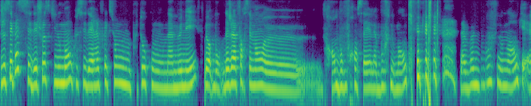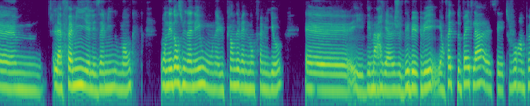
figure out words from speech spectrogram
je ne sais pas si c'est des choses qui nous manquent ou si c'est des réflexions plutôt qu'on a menées. Mais bon, déjà, forcément, euh, en bon français, la bouffe nous manque. la bonne bouffe nous manque. la famille et les amis nous manquent. On est dans une année où on a eu plein d'événements familiaux. et des mariages, des bébés. Et en fait, de ne pas être là, c'est toujours un peu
